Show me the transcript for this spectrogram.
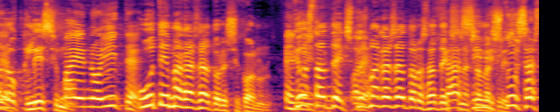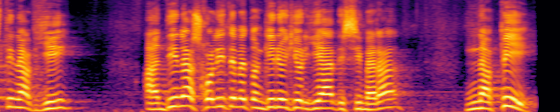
άλλο κλείσιμο. Μα εννοείται. Ούτε οι μαγαζάτορες σηκώνουν. Ποιος θα αντέξει, ποιος μαγαζάτορας θα αντέξει θα να ξανακλείσει; Θα συνιστούσα στην Αυγή, αντί να ασχολείται με τον κύριο Γεωργιάδη σήμερα, να πει,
